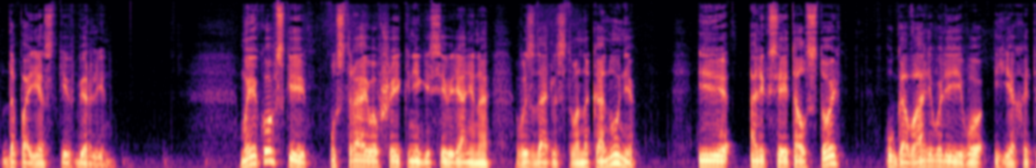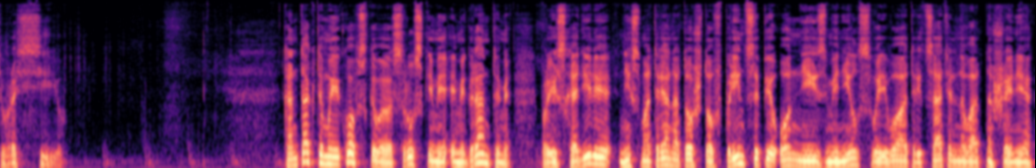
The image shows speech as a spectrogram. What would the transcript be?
до поездки в Берлин. Маяковский, устраивавший книги северянина в издательство накануне, и Алексей Толстой уговаривали его ехать в Россию. Контакты Маяковского с русскими эмигрантами происходили, несмотря на то, что в принципе он не изменил своего отрицательного отношения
